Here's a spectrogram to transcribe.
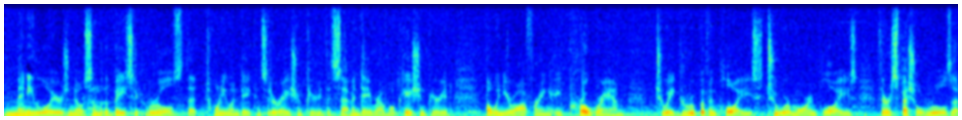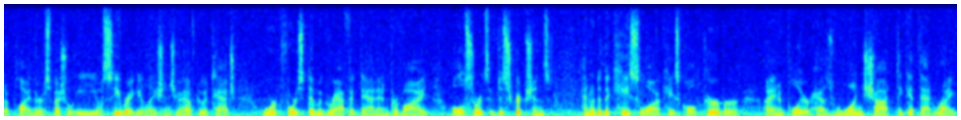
Many lawyers know some of the basic rules, the 21-day consideration period, the seven-day revocation period, but when you're offering a program to a group of employees, two or more employees, there are special rules that apply. There are special EEOC regulations. You have to attach workforce demographic data and provide all sorts of descriptions. And under the case law, a case called Gerber, uh, an employer has one shot to get that right.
